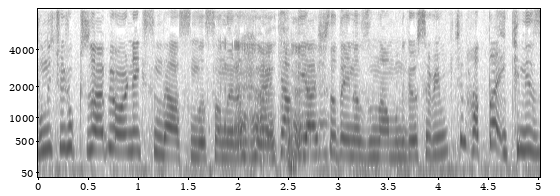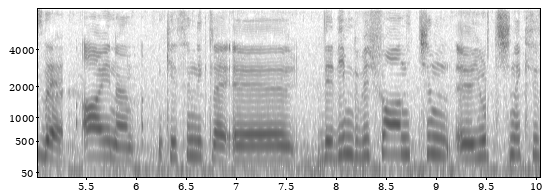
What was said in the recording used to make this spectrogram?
Bunun için çok güzel bir örneksin de aslında sanırım. Erken bir yaşta da en azından bunu gösterebilmek için. Hatta ikiniz de. Aynen kesinlikle. Ee, dediğim gibi şu an için e, yurt dışındaki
